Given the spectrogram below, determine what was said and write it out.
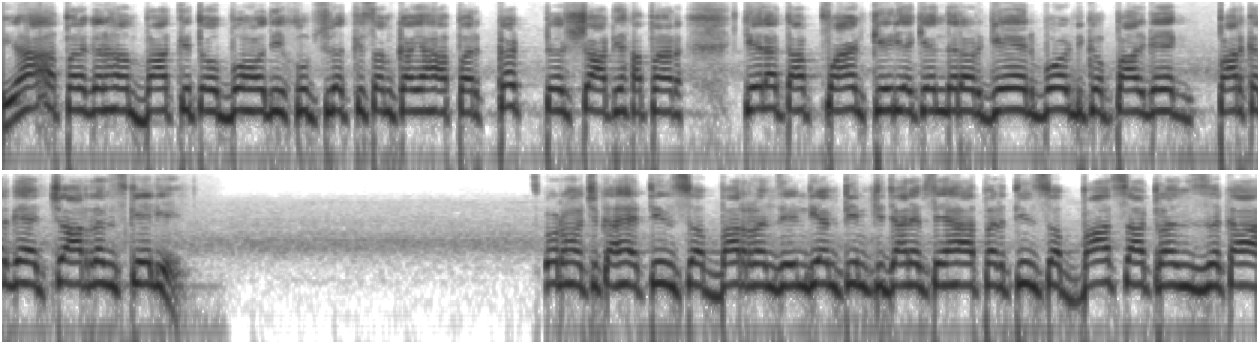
यहाँ पर अगर हम बात की तो बहुत ही खूबसूरत किस्म का यहाँ पर कट शॉट यहाँ पर खेला था पॉइंट के एरिया के अंदर और गेंद बोर्ड को पार गए, पार कर गया चार रन के लिए। स्कोर हो चुका है 312 रन। इंडियन टीम की जानब से यहाँ पर तीन सौ बासठ रन का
